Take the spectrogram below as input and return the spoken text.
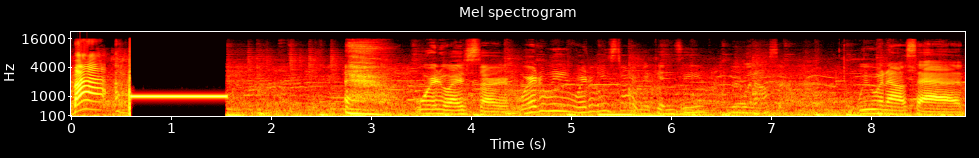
Bye. Where do I start? Where do we where do we start, Mackenzie? We went outside. We went outside.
